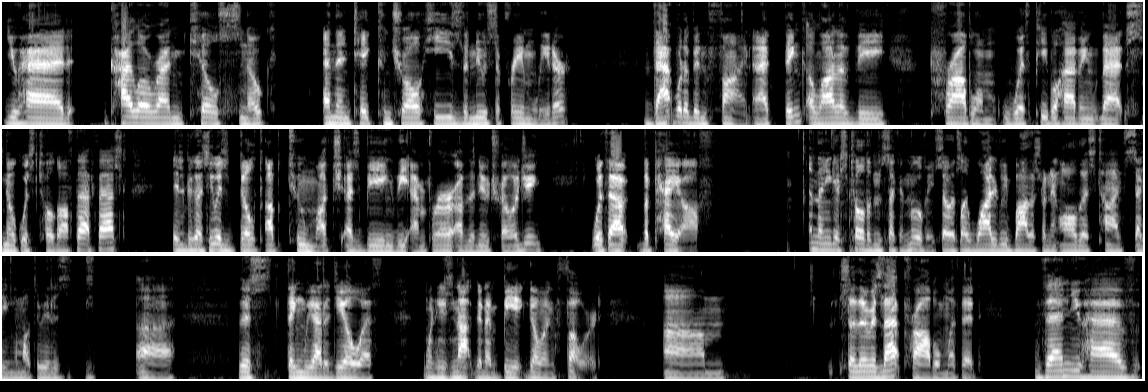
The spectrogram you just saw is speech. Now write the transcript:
you had Kylo Ren kill Snoke and then take control, he's the new supreme leader, that would have been fine. And I think a lot of the problem with people having that Snoke was killed off that fast is because he was built up too much as being the emperor of the new trilogy without the payoff. And then he gets killed in the second movie. So it's like, why did we bother spending all this time setting him up to be this, uh, this thing we got to deal with when he's not going to be it going forward? Um, so there was that problem with it. Then you have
